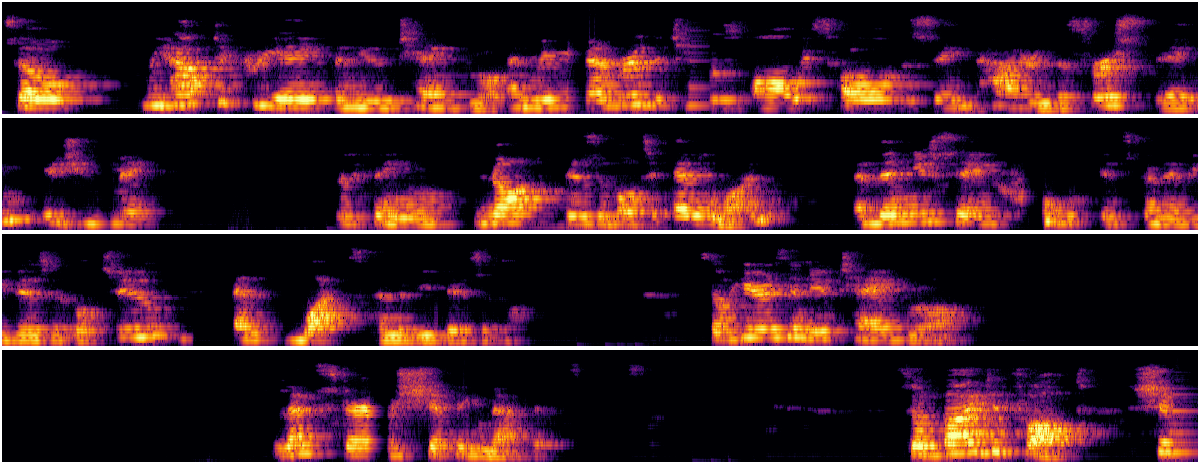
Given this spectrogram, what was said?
So we have to create a new tag rule. And remember, the tag rules always follow the same pattern. The first thing is you make the thing not visible to anyone. And then you say who it's going to be visible to and what's going to be visible. So here's a new tag rule. Let's start with shipping methods. So by default, shipping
